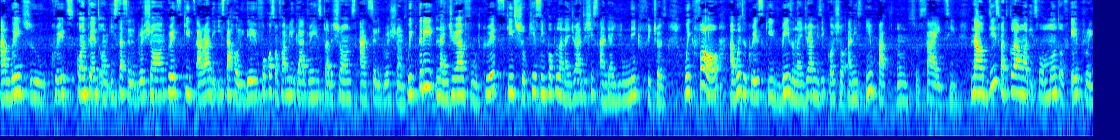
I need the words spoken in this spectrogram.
I'm going to create content on Easter celebration, create skits around the Easter holiday, focus on family gatherings, traditions, and celebrations. Week three, Nigeria food. Create skits showcasing popular Nigeria dishes and their unique features. Week four, I'm going to create skits based on Nigerian music culture and its impact on society. Now, this particular one is for month of April.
